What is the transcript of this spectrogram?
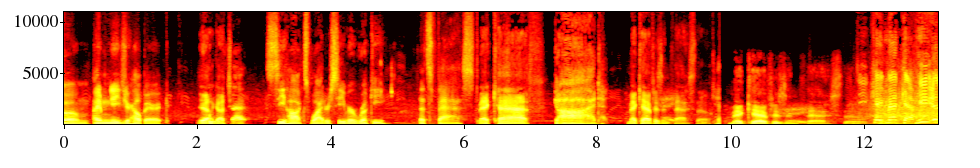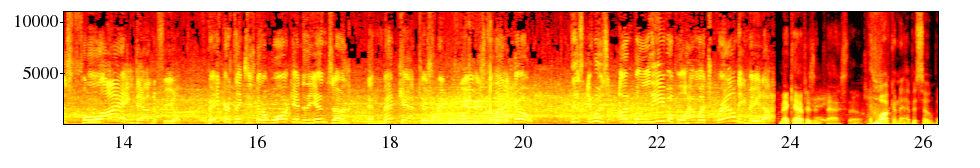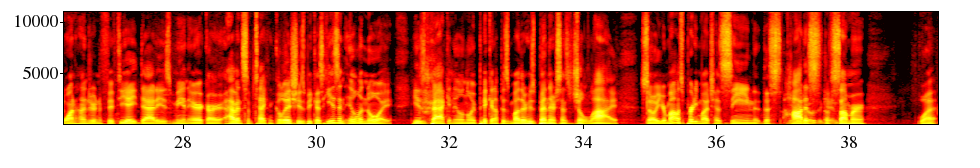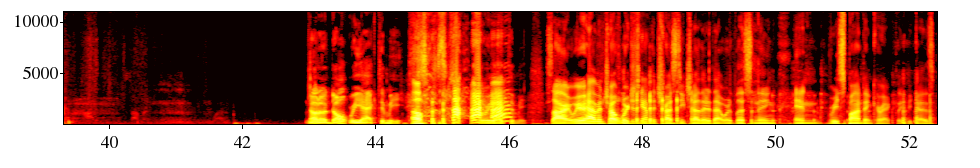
Um, I need your help, Eric. Yeah, I got you. That Seahawks wide receiver rookie that's fast. Metcalf. God. Metcalf isn't fast though. Metcalf isn't fast, though. DK Metcalf, he is flying down the field. Baker thinks he's going to walk into the end zone, and Metcalf just refused to let it go. This it was unbelievable how much ground he made up. Metcalf isn't fast though. Welcome to episode 158, Daddies. Me and Eric are having some technical issues because he's in Illinois. He's back in Illinois picking up his mother who's been there since July. So your mom's pretty much has seen the hottest of summer. What? No, no, don't react to me. Oh, Don't react to me. sorry. We're having trouble. We're just going to have to trust each other that we're listening and responding correctly because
